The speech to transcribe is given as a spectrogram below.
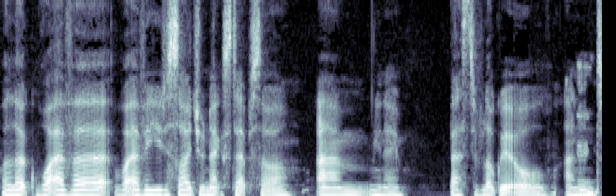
Well, look, whatever whatever you decide your next steps are, um, you know, best of luck with it all, and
